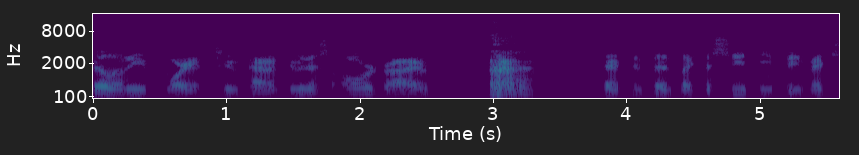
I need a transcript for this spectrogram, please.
ability for it to kind of do this overdrive that, that, like the CPP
